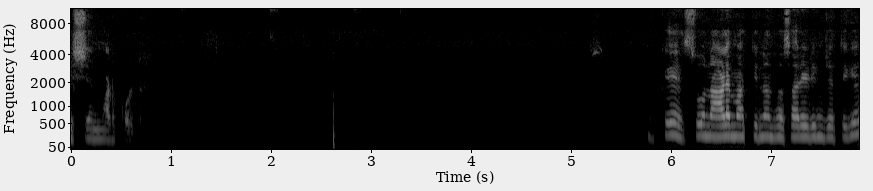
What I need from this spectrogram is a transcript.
ಡಿಸಿಷನ್ ಮಾಡ್ಕೊಳ್ರಿ. ಓಕೆ, ಸೊ ನಾಳೆ ಮತ್ತೆ ಇನ್ನೊಂದು ಹೊಸ ರೀಡಿಂಗ್ ಜೊತೆಗೆ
